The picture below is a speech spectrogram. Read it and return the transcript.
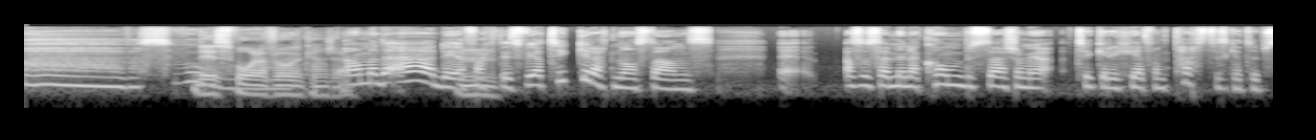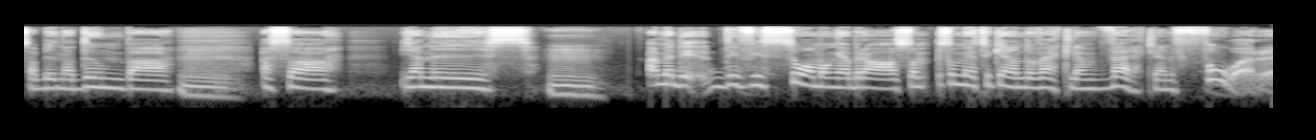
Ah, vad svårt. Det är svåra frågor kanske. Ja men det är det Mm. faktiskt. För jag tycker att någonstans, eh, alltså så här, mina kompisar som jag tycker är helt fantastiska, typ Sabina Dumba, Mm. alltså Janice. Mm. Ja, men det, det finns så många bra som, som jag tycker ändå verkligen, verkligen får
